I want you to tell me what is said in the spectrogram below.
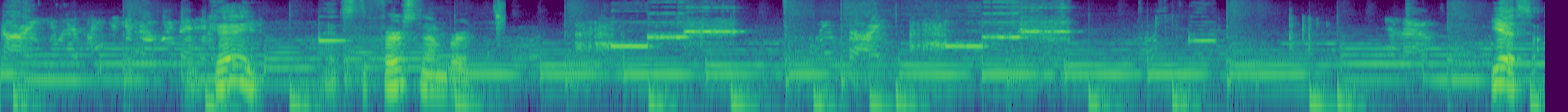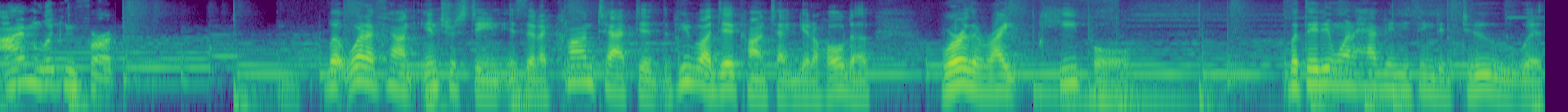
sorry. You have reached a number that has Okay, that's the first number. We're sorry. Hello? Yes, I'm looking for a. But what I found interesting is that I contacted the people I did contact and get a hold of were the right people, but they didn't want to have anything to do with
